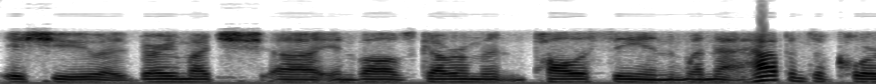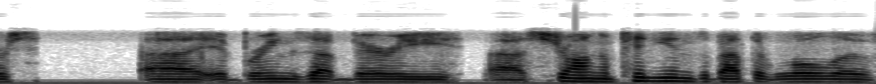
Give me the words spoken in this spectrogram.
issue, it very much uh, involves government and policy. And when that happens, of course, uh, it brings up very uh, strong opinions about the role of,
